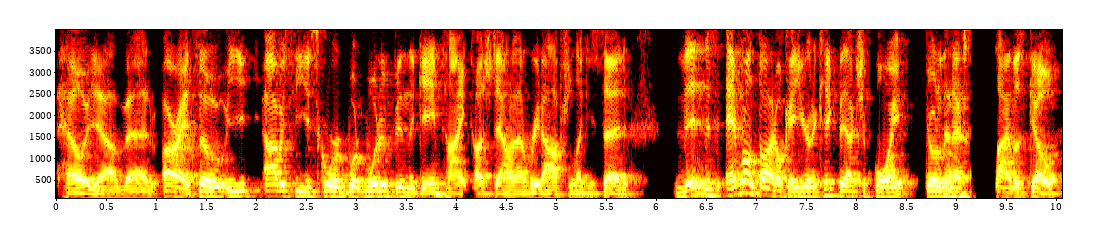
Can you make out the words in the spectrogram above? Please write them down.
Hell yeah, man! All right, so you, obviously you scored what would have been the game tying touchdown on that read option, like you said. Then everyone thought, okay, you're going to kick the extra point, go to the next time, let's go.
